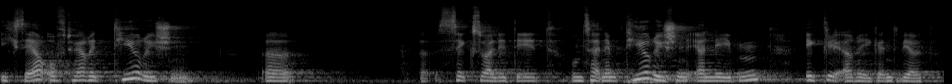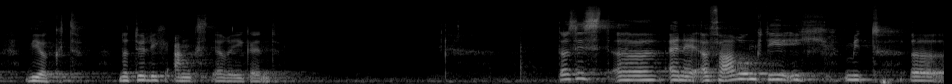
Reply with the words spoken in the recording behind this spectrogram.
ich sehr oft höre, tierischen äh, Sexualität und seinem tierischen Erleben ekelerregend wird, wirkt natürlich angsterregend. Das ist äh, eine Erfahrung, die ich mit äh,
